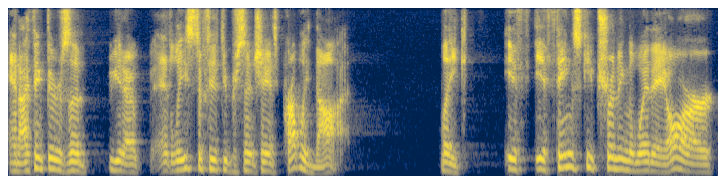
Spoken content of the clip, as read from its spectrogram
And I think there's a you know at least a fifty percent chance, probably not. Like if if things keep trending the way they are,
